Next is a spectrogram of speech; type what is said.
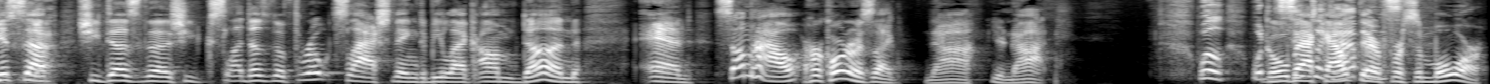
gets up. yeah. She does the she sli- does the throat slash thing to be like I'm done, and somehow her corner is like, Nah, you're not. Well, what Go back like out there for some more.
